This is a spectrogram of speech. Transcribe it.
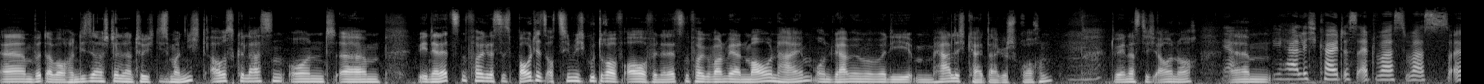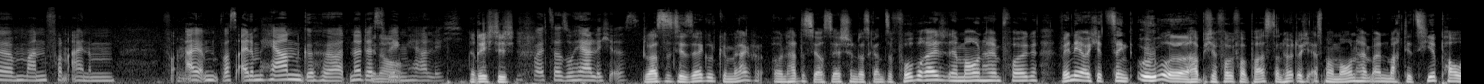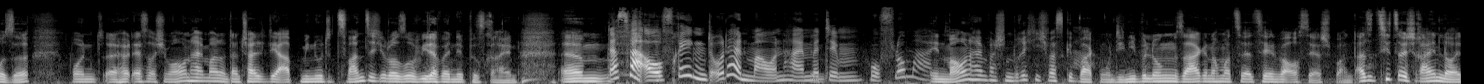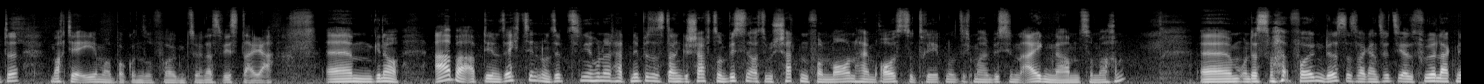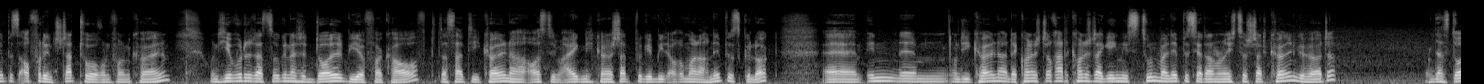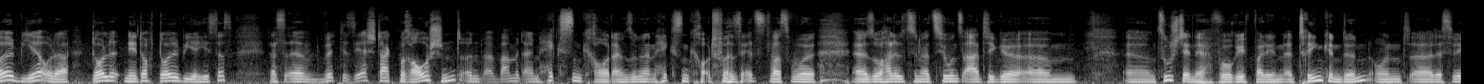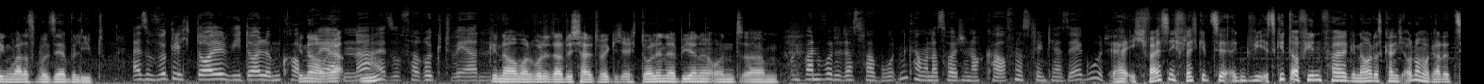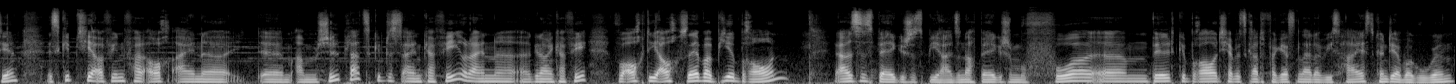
Ähm, wird aber auch an dieser Stelle natürlich diesmal nicht ausgelassen. Und ähm, wie in der letzten Folge, das ist, baut jetzt auch ziemlich gut drauf auf. In der letzten Folge waren wir in Mauenheim und wir haben immer über die ähm, Herrlichkeit da gesprochen. Du erinnerst dich auch noch. Ja. Ähm, Die Herrlichkeit ist etwas, was äh, man von einem, von einem, was einem Herrn gehört, ne? Deswegen Genau. herrlich. richtig. Weil es da so herrlich ist. Du hast es dir sehr gut gemerkt und hattest ja auch sehr schön das Ganze vorbereitet in der Mauenheim-Folge. Wenn ihr euch jetzt denkt, oh, habe ich ja voll verpasst, dann hört euch erstmal Mauenheim an, macht jetzt hier Pause und äh, hört erst euch Mauenheim an und dann schaltet ihr ab Minute 20 oder so wieder bei Nippes rein. Ähm, Das war aufregend, oder? In Mauenheim mit dem Hofflohmarkt. in Mauenheim war schon richtig was gebacken und die Nibelungen-Sage nochmal zu erzählen war auch sehr spannend. Also zieht's euch rein, Leute. Macht ja eh immer Bock, unsere Folgen zu hören, das wisst ihr ja. Ähm, genau. Aber ab dem 16. und 17. Jahrhundert hat Nippes es dann geschafft, so ein bisschen aus dem Schatten von Mauenheim rauszutreten und sich mal ein bisschen einen Eigennamen zu machen. Ähm, und das war folgendes, das war ganz witzig. Also früher lag Nippes auch vor den Stadttoren von Köln. Und hier wurde das sogenannte Dollbier verkauft. Das hat die Kölner aus dem eigentlichen Kölner Stadtgebiet auch immer nach Nippes gelockt. Ähm, in, ähm, und die Kölner, der Kölner Stadtrat konnte dagegen nichts tun, weil Nippes ja da noch nicht zur Stadt Köln gehörte. Und das Dollbier oder Dolle, nee, doch Dollbier hieß das, das äh, wirkte sehr stark berauschend und war mit einem Hexenkraut, einem sogenannten Hexenkraut versetzt, was wohl äh, so halluzinationsartige ähm, äh, Zustände hervorrief bei den äh, Trinkenden und äh, deswegen war das wohl sehr beliebt. Also wirklich doll wie doll im Kopf Genau, ja. werden, Mhm. ne? Also verrückt werden. Genau, man wurde dadurch halt wirklich echt doll in der Birne und ähm, Und wann wurde das verboten? Kann man das heute noch kaufen? Das klingt ja sehr gut. Ja, ich weiß nicht, vielleicht gibt's ja irgendwie, es gibt auf jeden Fall, genau, das kann ich auch nochmal gerade erzählen, es gibt hier auf jeden Fall auch eine, ähm, am Schildplatz gibt es einen Café oder eine, äh, genau, ein Café, wo auch die auch selber Bier brauen. Ja, es ist belgisches Bier, also nach belgischem Vorbild ähm, gebraut. Ich habe jetzt gerade vergessen leider, wie es heißt, könnt ihr aber googeln.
